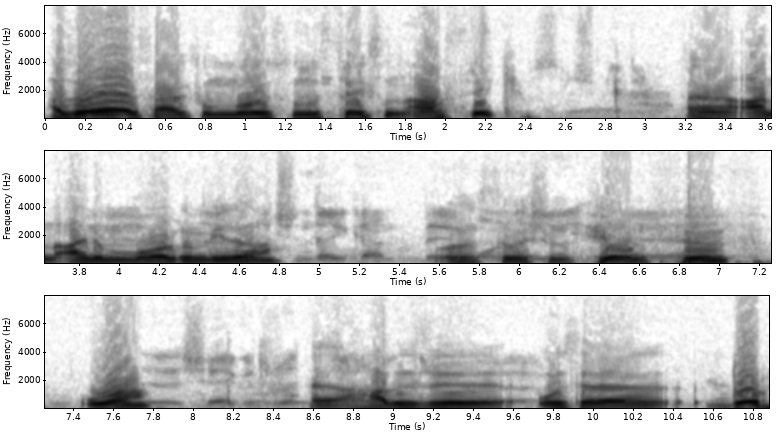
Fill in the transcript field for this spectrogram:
Also er sagt um 1986 äh, an einem Morgen wieder, äh, zwischen 4 und 5 Uhr, äh, haben sie unser Dorf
